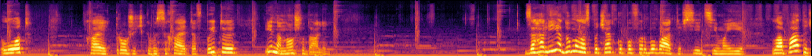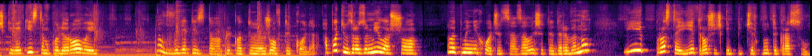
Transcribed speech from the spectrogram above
лот, хай трошечки висихає та впитує, і наношу далі. Взагалі, я думала спочатку пофарбувати всі ці мої лопаточки в якийсь там кольоровий, ну, в якийсь там, наприклад, е, жовтий колір. А потім зрозуміла, що ну, от мені хочеться залишити деревину і просто її трошечки підчеркнути красу.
